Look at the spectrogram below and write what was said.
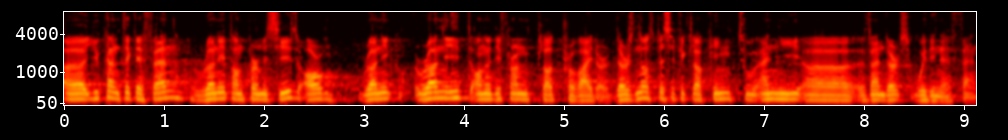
uh, you can take FN, run it on premises, or run it, run it on a different cloud provider. There's no specific locking to any uh, vendors within FN.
